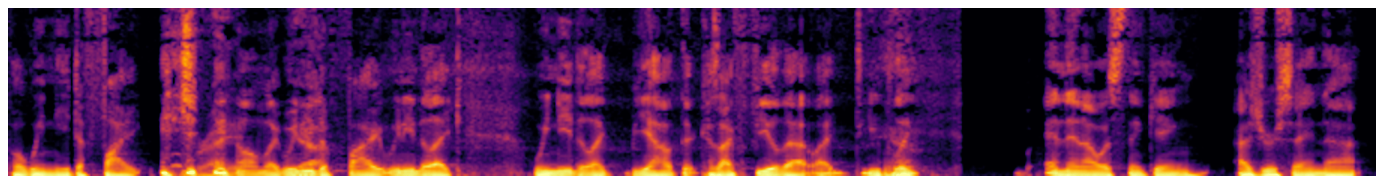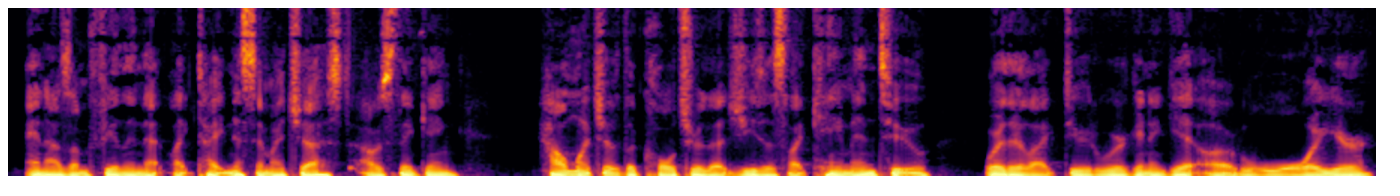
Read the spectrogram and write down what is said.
but we need to fight. You Mm. Know, I'm like, we Yeah. need to fight. We need to like, we need to like be out there because I feel that like deeply. And then I was thinking, as you were saying that, and as I'm feeling that like tightness in my chest, I was thinking how much of the culture that Jesus like came into where they're like, dude, we're going to get a warrior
